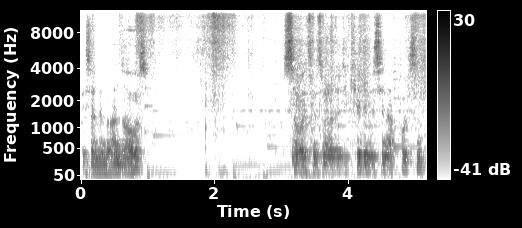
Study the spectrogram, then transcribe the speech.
Bis an den Rand raus. So, jetzt müssen wir die Kette ein bisschen abputzen.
